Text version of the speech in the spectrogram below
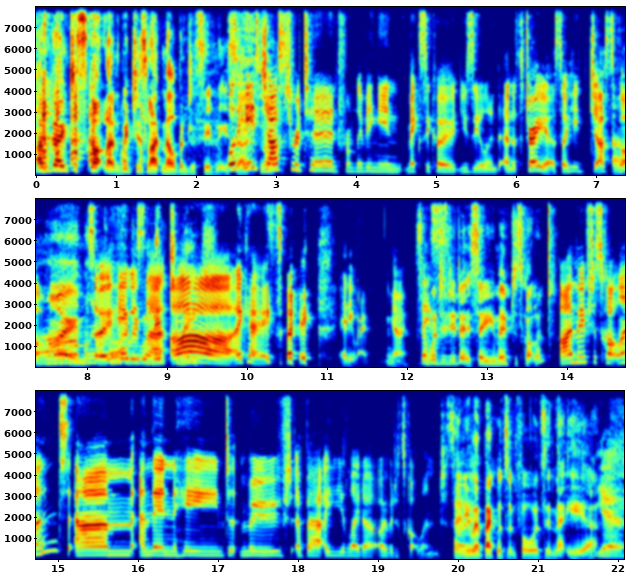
I'm going to Scotland, which is like Melbourne to Sydney. Well, so he it's not- just returned from living in Mexico, New Zealand, and Australia, so he just got Oh home. So God, he was like, meant to meet. "Ah, okay." So anyway, you know. So what did you do? So you moved to Scotland? I moved to Scotland, um, and then he d- moved about a year later over to Scotland. So and you went backwards and forwards in that year. yeah,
